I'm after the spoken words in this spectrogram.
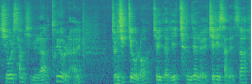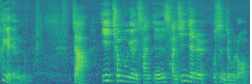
10월 30일 날 토요일 날 정식적으로 저희들이 천재를 지리산에서 하게 되는 겁니다. 자, 이 천부경 산, 어, 산신제를 우선적으로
